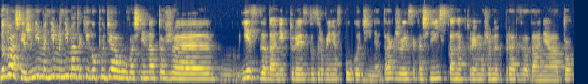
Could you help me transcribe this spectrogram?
no właśnie, że nie ma, nie, ma, nie ma takiego podziału właśnie na to, że jest zadanie, które jest do zrobienia w pół godziny, tak? Że jest jakaś lista, na której możemy wybrać zadania. To,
